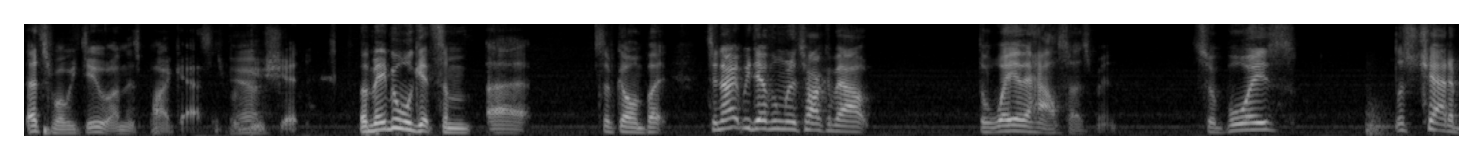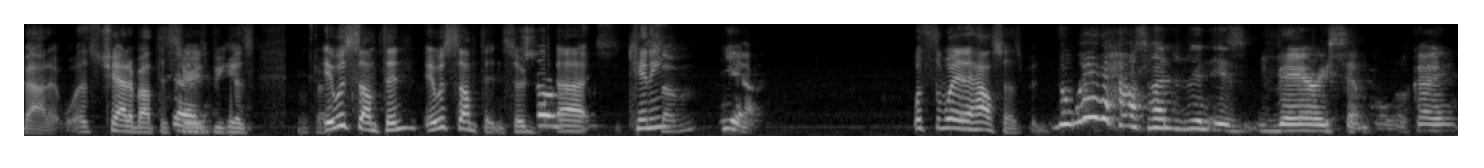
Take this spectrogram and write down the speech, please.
that's what we do on this podcast is review Yeah. shit. But maybe we'll get some uh, stuff going. But tonight we definitely want to talk about the way of the house husband. So, boys. Let's chat about it. Let's chat about this Okay. series because Okay. it was something. It was something. So, So- uh, Kenny? Something. Yeah. what's the way of the house husband? The way the house husband is very simple, okay?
